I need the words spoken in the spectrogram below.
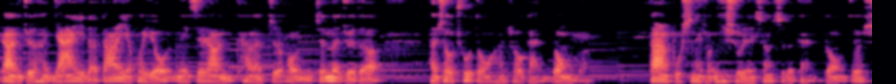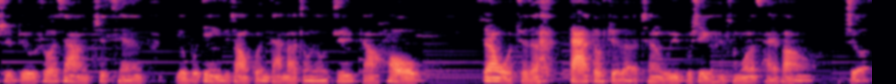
让你觉得很压抑的，当然也会有那些让你看了之后你真的觉得很受触动、很受感动的。当然不是那种艺术人生式的感动，就是比如说像之前有部电影就叫《滚蛋吧，肿瘤君》，然后。虽然我觉得 大家都觉得陈鲁豫不是一个很成功的采访者，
